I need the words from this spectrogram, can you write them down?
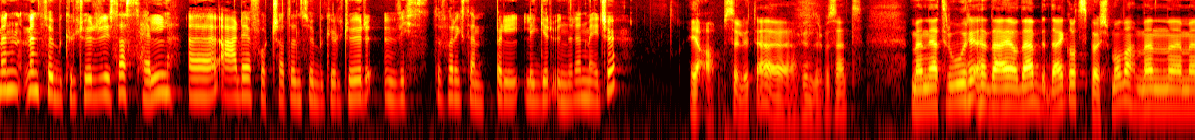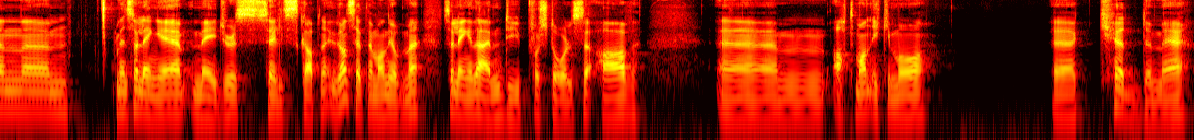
Men, men subkulturer i seg selv, eh, er det fortsatt en subkultur hvis det f.eks. ligger under en major? Ja, absolutt. Ja, 100% Men jeg tror Det er, det er, det er et godt spørsmål, da. Men, men, eh, men så lenge major-selskapene, uansett hvem man jobber med, så lenge det er en dyp forståelse av um, at man ikke må uh, kødde med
